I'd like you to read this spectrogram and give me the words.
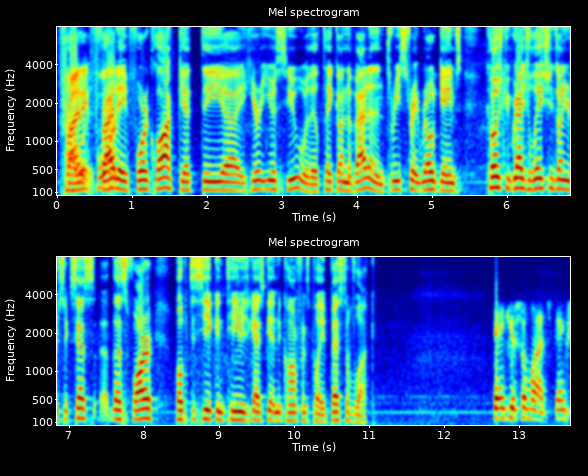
Friday, uh, Friday, four o'clock. at the uh, here at USU where they'll take on Nevada, and then three straight road games. Coach, congratulations on your success uh, thus far. Hope to see it continue as you guys get into conference play. Best of luck. Thank you so much. Thanks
